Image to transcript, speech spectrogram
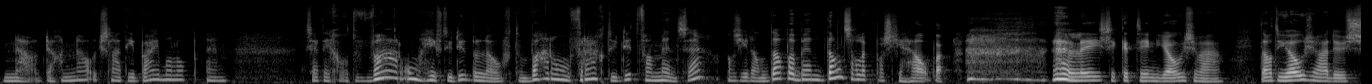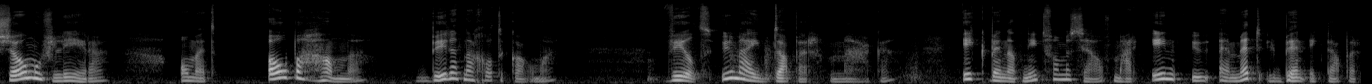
Nou, ik dacht, nou, ik sla die Bijbel op en ik zei tegen God, waarom heeft u dit beloofd? Waarom vraagt u dit van mensen? Als je dan dapper bent, dan zal ik pas je helpen. En lees ik het in Jozua. Dat Jozua dus zo moest leren om met open handen biddend naar God te komen. Wilt u mij dapper maken? Ik ben dat niet van mezelf, maar in u en met u ben ik dapper.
